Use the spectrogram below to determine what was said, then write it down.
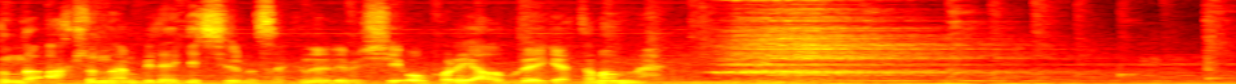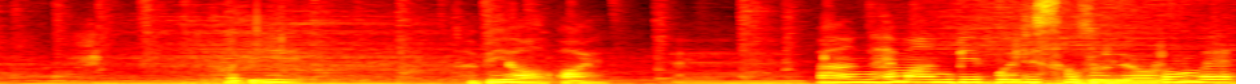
Funda aklından bile geçirme sakın öyle bir şey. O parayı al buraya gel tamam mı? Tabii. Tabii Alpay. Ee, ben hemen bir valiz hazırlıyorum ve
